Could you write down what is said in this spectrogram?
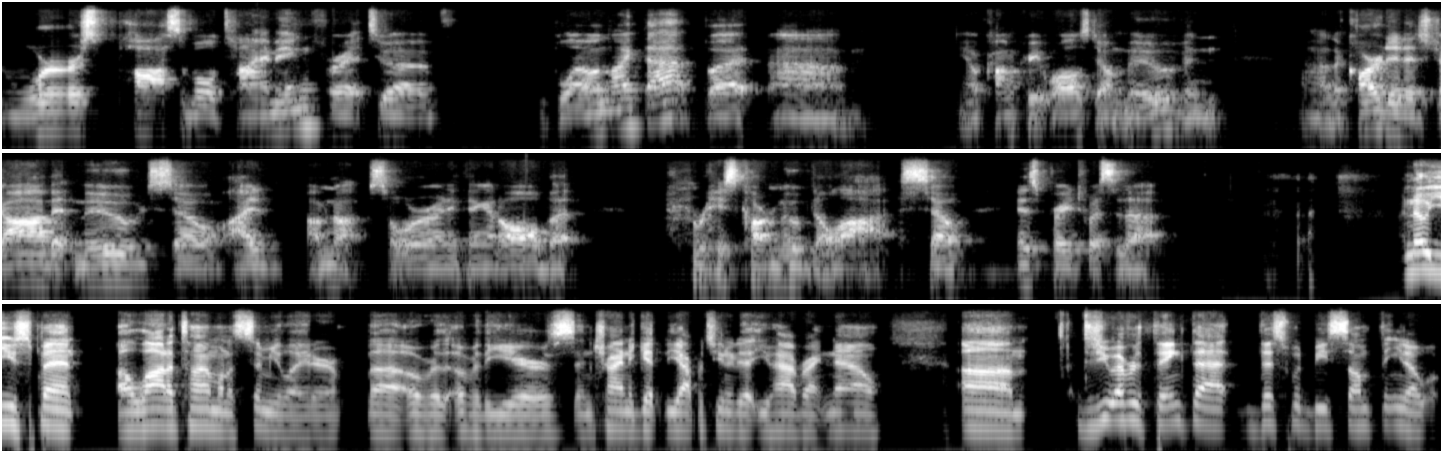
worst possible timing for it to have blown like that, but um, you know, concrete walls don't move, and uh, the car did its job. It moved, so I I'm not sore or anything at all, but race car moved a lot, so it's pretty twisted up. I know you spent a lot of time on a simulator uh, over the, over the years and trying to get the opportunity that you have right now. Um, did you ever think that this would be something, you know,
